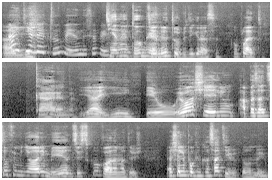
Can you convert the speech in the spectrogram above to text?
Aí, Ai, tinha no YouTube, eu não sabia. Tinha no YouTube? tinha no YouTube, de graça, completo. Caramba. E aí, eu, eu achei ele, um, apesar de ser um filme de uma hora e meia, não sei se tu concorda, Matheus. Eu achei ele um pouquinho cansativo pelo meio.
